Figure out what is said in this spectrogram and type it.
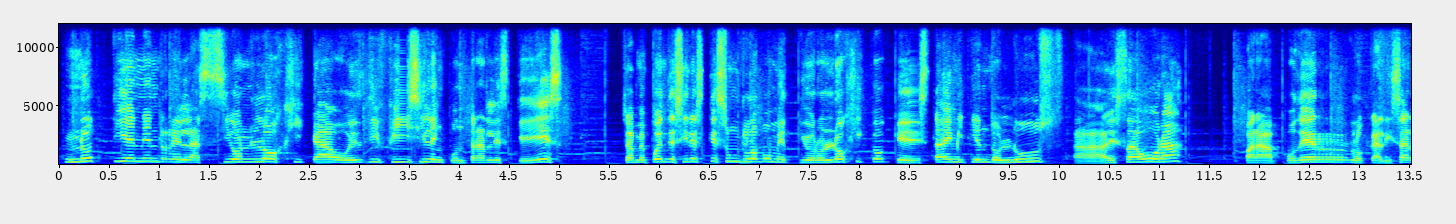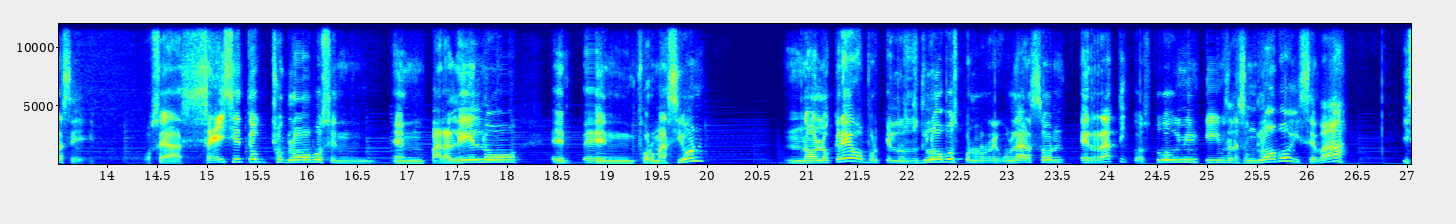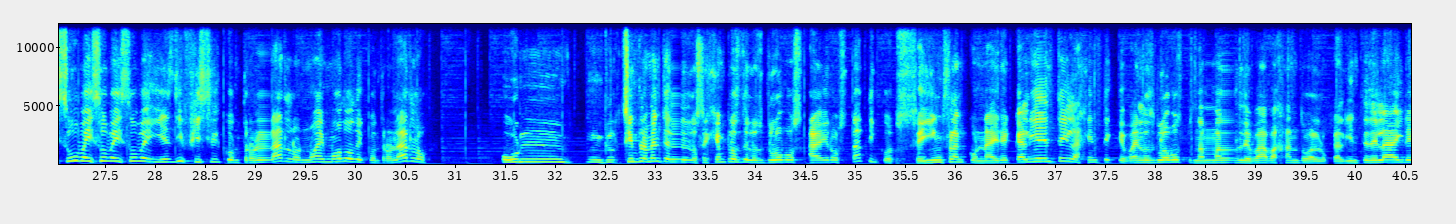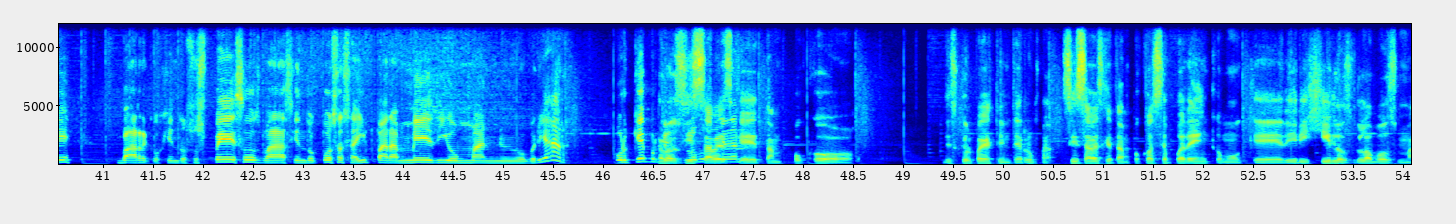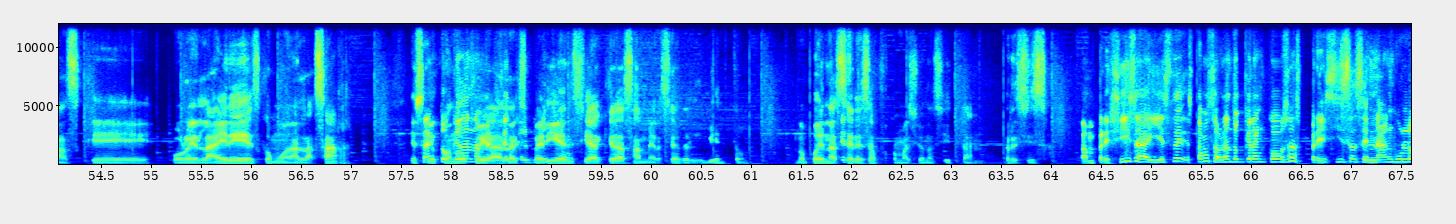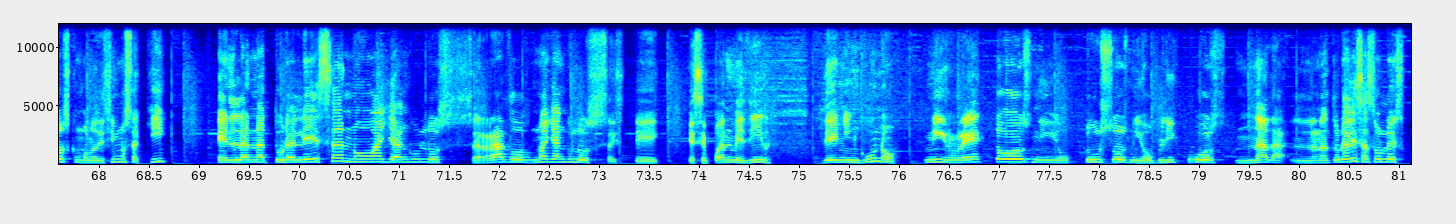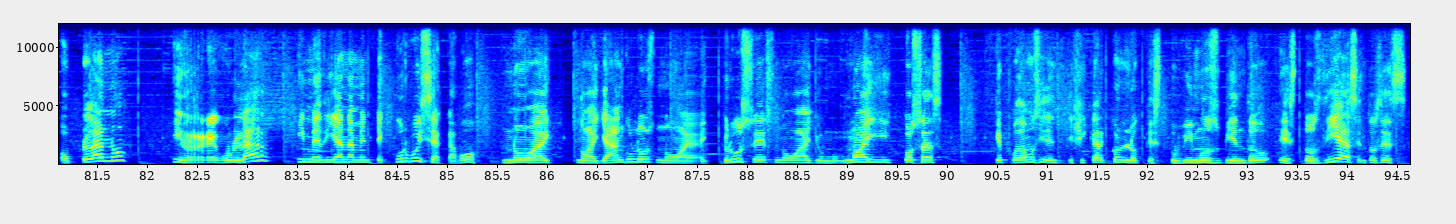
no tienen relación lógica o es difícil encontrarles qué es. O sea, me pueden decir es que es un globo meteorológico que está emitiendo luz a esa hora para poder localizarse. O sea, 6, 7, 8 globos en, paralelo, en formación no lo creo, porque los globos por lo regular son erráticos. Tú inflas un globo y se va. Y sube y sube y sube y es difícil controlarlo. No hay modo de controlarlo. Un, simplemente los ejemplos de los globos aerostáticos se inflan con aire caliente y la gente que va en los globos pues nada más le va bajando a lo caliente del aire, va recogiendo sus pesos, va haciendo cosas ahí para medio maniobrar. ¿Por qué? Porque Pero sí sabes que tampoco disculpa que te interrumpa. Sí sabes que tampoco se pueden como que dirigir los globos más que por el aire, es como al azar. Exacto. Yo cuando fui a, la experiencia quedas a merced del viento. No pueden hacer esa formación así tan precisa. Tan precisa. Y este, estamos hablando que eran cosas precisas en ángulos, como lo decimos aquí. En la naturaleza no hay ángulos cerrados, no hay ángulos este, que se puedan medir de ninguno ni rectos, ni obtusos, ni oblicuos, nada. La naturaleza solo es o plano, irregular y medianamente curvo y se acabó. No hay, no hay ángulos, no hay cruces, no hay, no hay cosas que podamos identificar con lo que estuvimos viendo estos días. Entonces,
